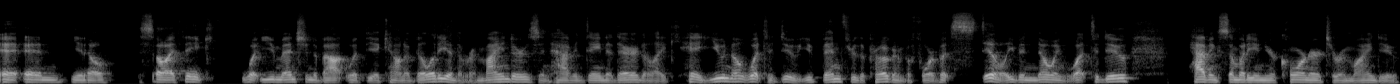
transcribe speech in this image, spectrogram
and, and you know so i think what you mentioned about with the accountability and the reminders and having Dana there to like, hey, you know what to do. You've been through the program before, but still, even knowing what to do, having somebody in your corner to remind you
